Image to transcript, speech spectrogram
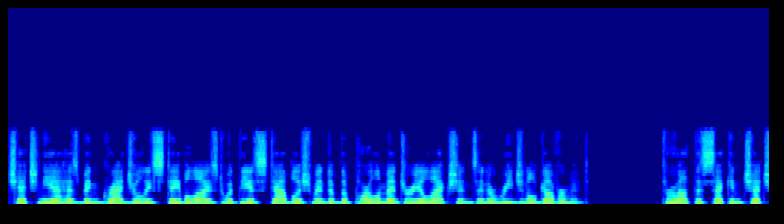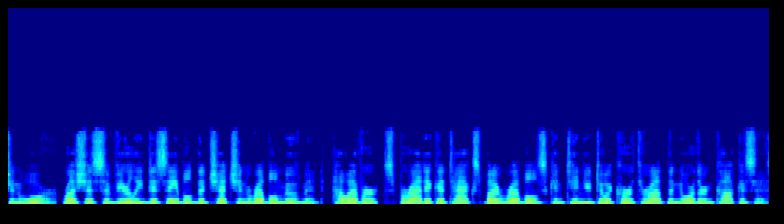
Chechnya has been gradually stabilized with the establishment of the parliamentary elections and a regional government. Throughout the Second Chechen War, Russia severely disabled the Chechen rebel movement, however, sporadic attacks by rebels continued to occur throughout the northern Caucasus.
